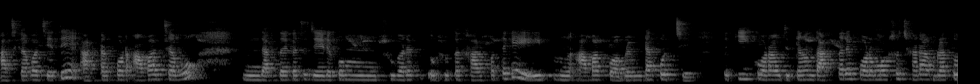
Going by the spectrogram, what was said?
আজকে আবার যেতে, আটটার পর আবার যাব। ডাক্তারের কাছে যে এরকম সুগারের ওষুধটা খাওয়ার পর থেকে এই আবার প্রবলেমটা হচ্ছে। তো কী করা উচিত? কারণ ডাক্তারের পরামর্শ ছাড়া আমরা তো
